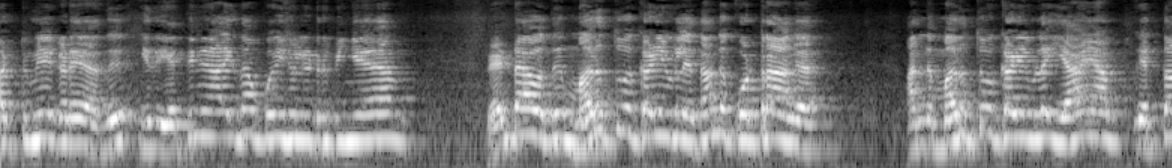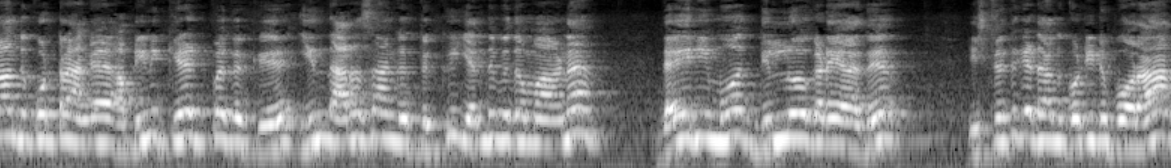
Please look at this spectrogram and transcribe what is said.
மட்டுமே கிடையாது. இது எத்தனை நாளைக்கு தான் போய் சொல்லிட்டு இருப்பீங்க? ரெண்டாவது மருத்துவ கழிவுகளை தான் கொட்டுறாங்க. அந்த மருத்துவ கழிவுல ஏன் எத்தாந்து கொட்டுறாங்க அப்படின்னு கேட்பதற்கு இந்த அரசாங்கத்துக்கு எந்த விதமான தைரியமோ தில்லோ கிடையாது. இஷ்டத்துக்கு எட்டாந்து கொட்டிட்டு போறான்.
